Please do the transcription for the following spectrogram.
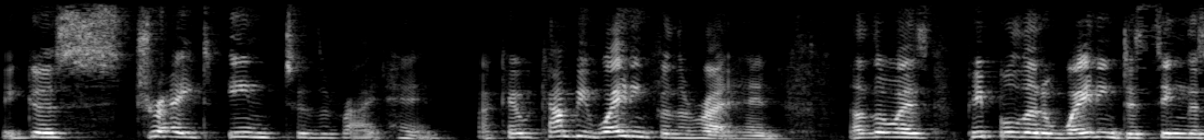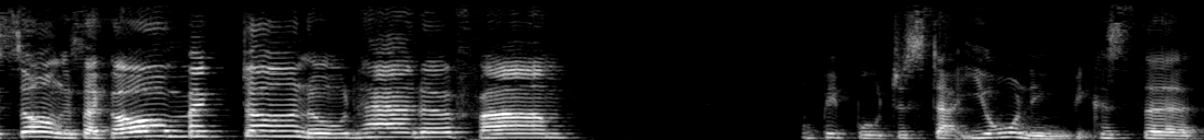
it goes straight into the right hand. Okay, we can't be waiting for the right hand. Otherwise, people that are waiting to sing the song, it's like, oh, MacDonald had a farm. And people just start yawning because the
